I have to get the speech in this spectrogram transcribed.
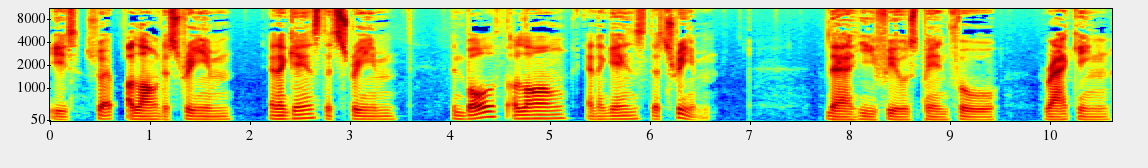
is swept along the stream and against the stream, and both along and against the stream. There he feels painful, racking,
